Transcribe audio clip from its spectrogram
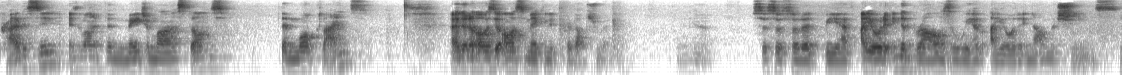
privacy is one of the major milestones. Then more clients, and then obviously also making it production ready. Yeah. So, so, so that we have IOTA in the browser, we have IOTA in our machines,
